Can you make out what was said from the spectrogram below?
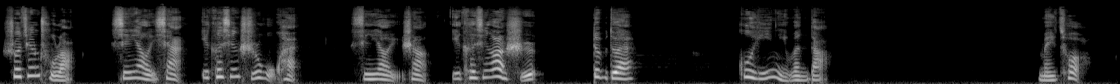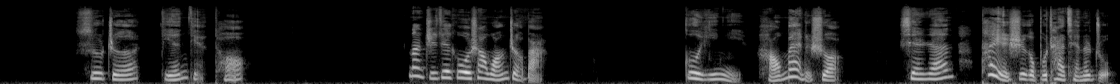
说清楚了，星耀以下一颗星十五块，星耀以上一颗星二十，对不对？”顾以你问道。“没错。”苏哲点点头。“那直接给我上王者吧。”顾以你豪迈地说。显然，他也是个不差钱的主。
